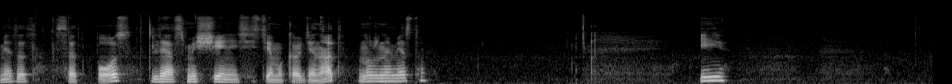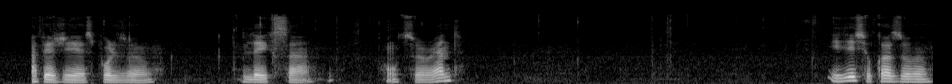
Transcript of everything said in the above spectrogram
метод setPose для смещения системы координат в нужное место. И опять же я использую для x функцию rand. И здесь указываю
